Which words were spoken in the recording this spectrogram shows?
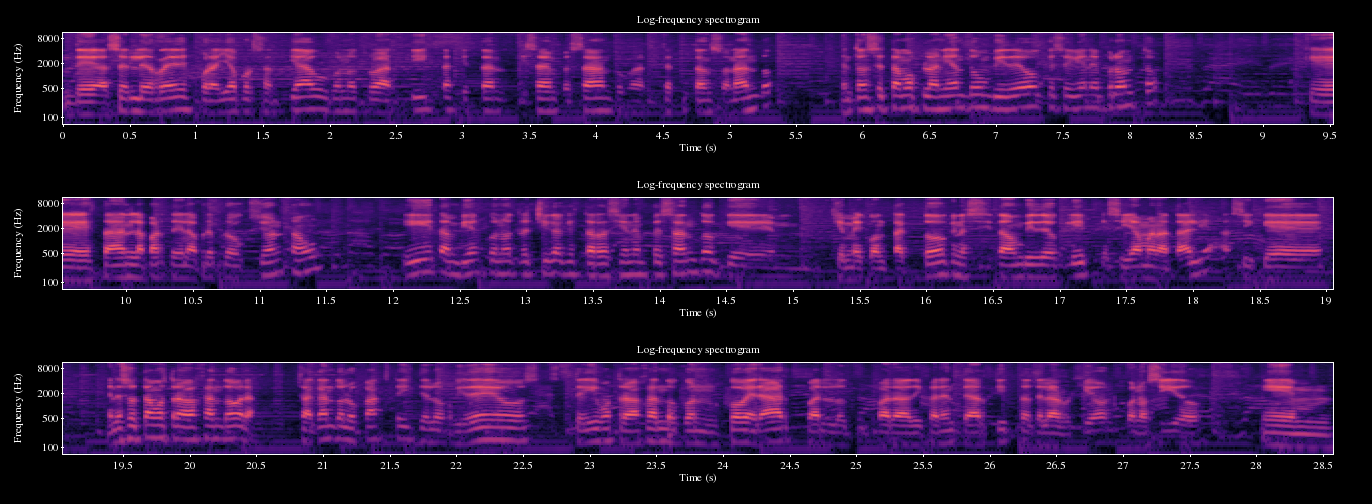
de, hacerle redes por allá por Santiago con otros artistas que están quizás empezando, con artistas que están sonando. Entonces estamos planeando un video que se viene pronto, que está en la parte de la preproducción aún, y también con otra chica que está recién empezando que, que me contactó, que necesitaba un videoclip que se llama Natalia, así que en eso estamos trabajando ahora sacando los backstage de los videos, seguimos trabajando con cover art para, para diferentes artistas de la región, conocidos, em,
